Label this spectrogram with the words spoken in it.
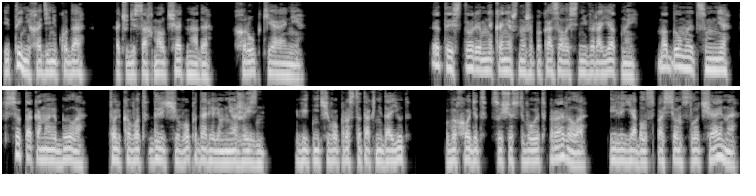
И ты не ходи никуда. О чудесах молчать надо. Хрупкие они. Эта история мне, конечно же, показалась невероятной, но, думается мне, все так оно и было. Только вот для чего подарили мне жизнь? Ведь ничего просто так не дают. Выходит, существуют правила? Или я был спасен случайно,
